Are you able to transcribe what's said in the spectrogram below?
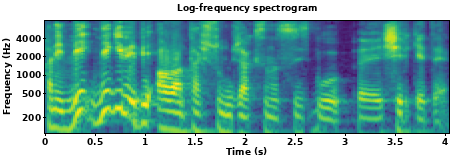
Hani ne, ne gibi bir avantaj sunacaksınız siz bu e, şirkete?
